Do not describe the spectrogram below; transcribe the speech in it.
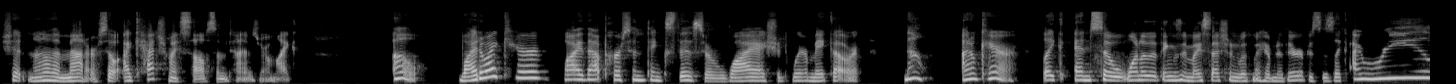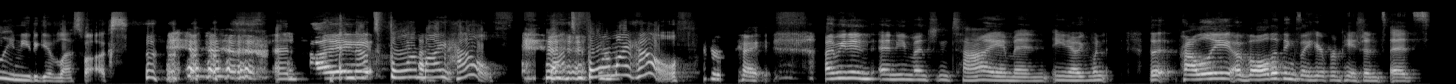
shit, none of them matter. So I catch myself sometimes where I'm like, oh, why do I care why that person thinks this or why I should wear makeup or no, I don't care like and so one of the things in my session with my hypnotherapist is like i really need to give less fucks. And, I, and that's for my health. That's for my health. Right. I mean and, and you mentioned time and you know when the probably of all the things i hear from patients it's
